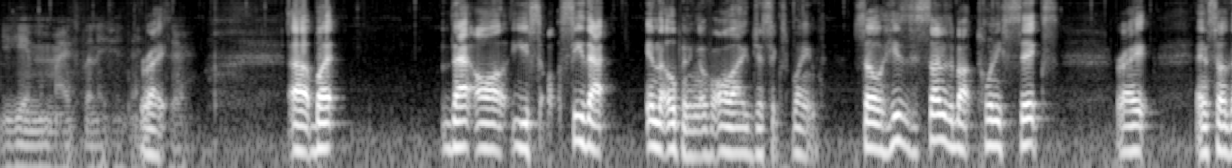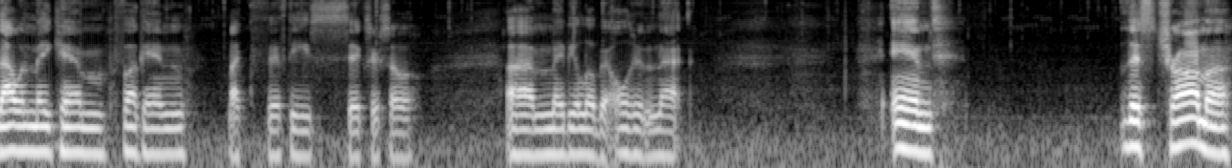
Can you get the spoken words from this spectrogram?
You gave me my explanation. Thank Right. You, sir. Uh, but that all you see that in the opening of all I just explained. So his, his son is about 26, right? And so that would make him fucking like 56 or so, um, maybe a little bit older than that. And this trauma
